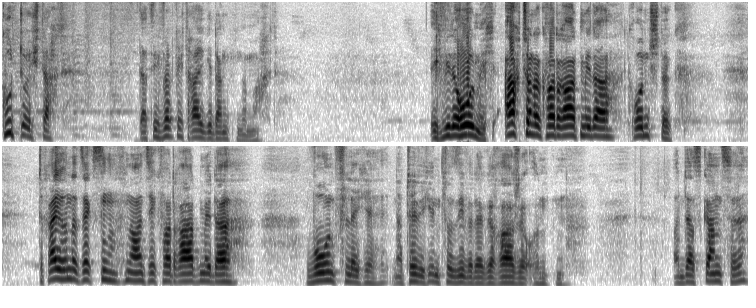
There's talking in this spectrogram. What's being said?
Gut durchdacht. Da hat sich wirklich drei Gedanken gemacht. Ich wiederhole mich. 800 Quadratmeter Grundstück, 396 Quadratmeter Wohnfläche, natürlich inklusive der Garage unten. Und das Ganze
